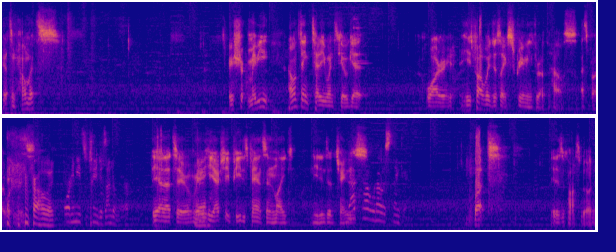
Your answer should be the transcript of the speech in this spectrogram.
Got some helmets. Are you sure? Maybe I don't think Teddy went to go get water. He's probably just like screaming throughout the house. That's probably what it is. Probably. Or he needs to change his underwear. yeah, that too. Maybe Yeah. he actually peed his pants and like needed to change That's his. not what I was thinking. But it is a possibility.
